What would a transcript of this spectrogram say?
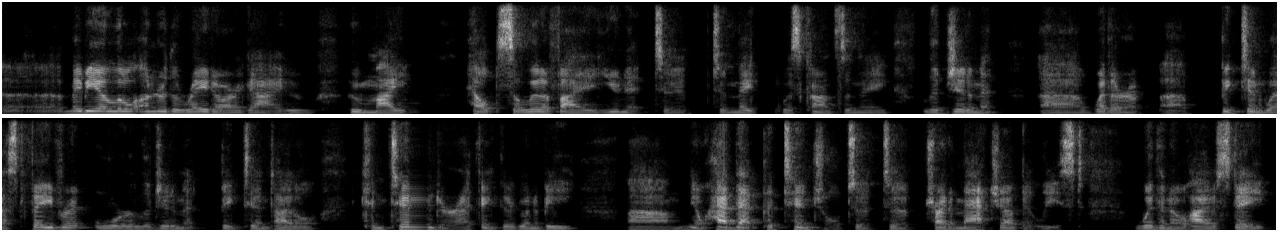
uh, maybe a little under the radar guy who who might help solidify a unit to to make Wisconsin a legitimate, uh, whether a, a Big Ten West favorite or legitimate Big Ten title contender. I think they're going to be um, you know, had that potential to to try to match up at least with an Ohio State,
